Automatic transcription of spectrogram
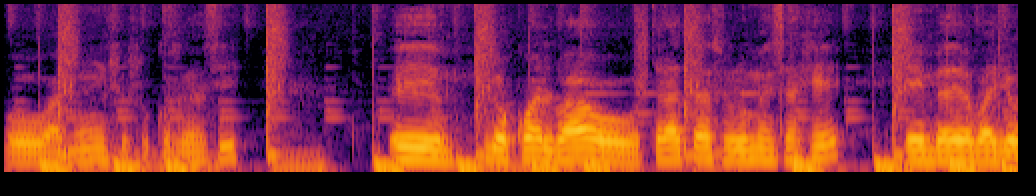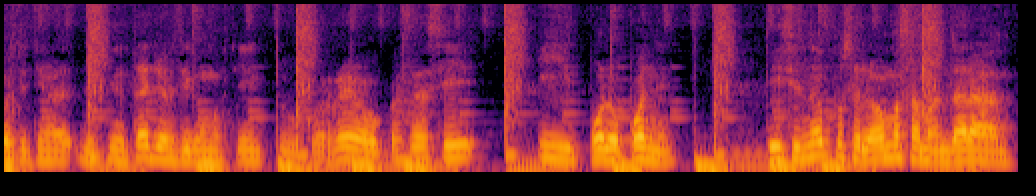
o anuncios o cosas así. Eh, lo cual va o trata sobre un mensaje enviado a varios destinatarios, digamos, tienen tu correo o cosas así y pues lo ponen. Y si no, pues se lo vamos a mandar a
